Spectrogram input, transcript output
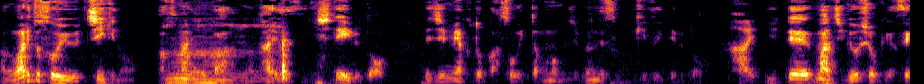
あの割とそういう地域の集まりとかうん大切にしていると、で人脈とかそういったものも自分ですごく気づいていると。はい。言って、まあ事業承継が成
